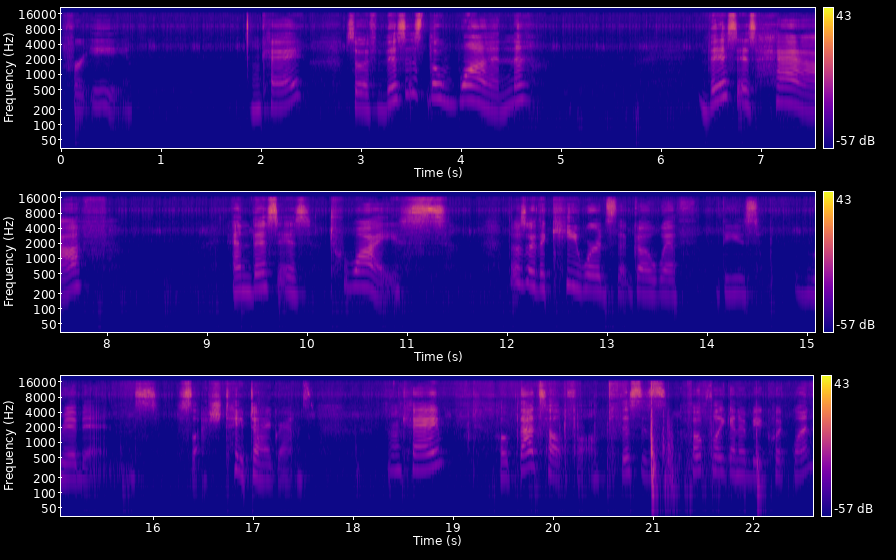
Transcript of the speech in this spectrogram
for E. Okay? So if this is the 1, this is half, and this is twice. Those are the key words that go with these ribbons slash tape diagrams. Okay, hope that's helpful. This is hopefully going to be a quick one.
